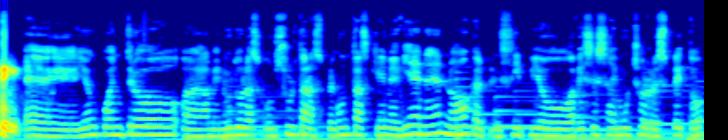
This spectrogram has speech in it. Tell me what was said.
Sí, eh, yo encuentro eh, a menudo las consultas, las preguntas que me vienen, ¿no? que al principio a veces hay mucho respeto,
